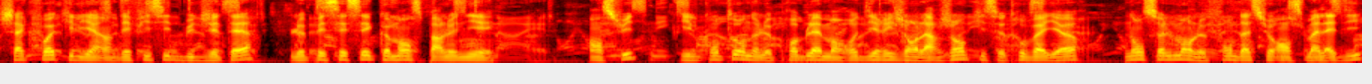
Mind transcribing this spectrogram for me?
Chaque fois qu'il y a un déficit budgétaire, le PCC commence par le nier. Ensuite, il contourne le problème en redirigeant l'argent qui se trouve ailleurs, non seulement le fonds d'assurance maladie,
